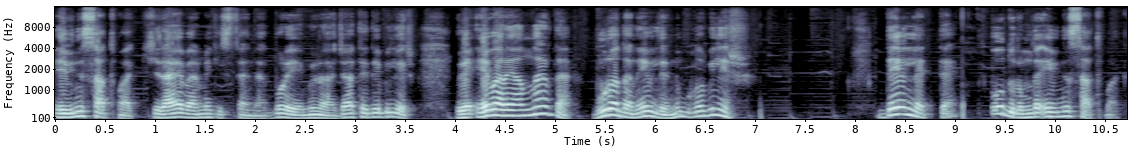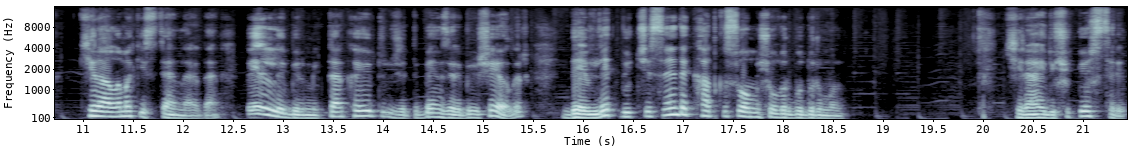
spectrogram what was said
Evini satmak, kiraya vermek isteyenler buraya müracaat edebilir ve ev arayanlar da buradan evlerini bulabilir. Devlet de bu durumda evini satmak, kiralamak isteyenlerden belirli bir miktar kayıt ücreti benzeri bir şey alır. Devlet bütçesine de katkısı olmuş olur bu durumun. Kirayı düşük gösterip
